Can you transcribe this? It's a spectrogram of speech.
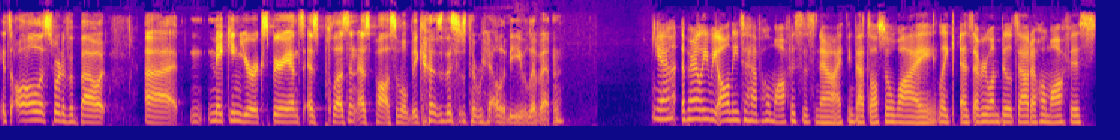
it's all sort of about uh, making your experience as pleasant as possible because this is the reality you live in. Yeah, apparently we all need to have home offices now. I think that's also why, like, as everyone builds out a home office,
